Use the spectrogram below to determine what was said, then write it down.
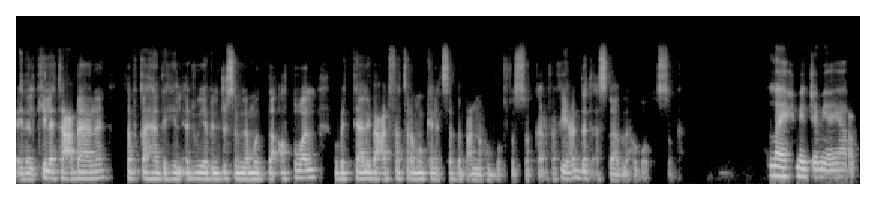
فإذا الكلى تعبانة تبقى هذه الأدوية بالجسم لمدة أطول وبالتالي بعد فترة ممكن تسبب عنا هبوط في السكر. ففي عدة أسباب لهبوط السكر. الله يحمي الجميع يا رب.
